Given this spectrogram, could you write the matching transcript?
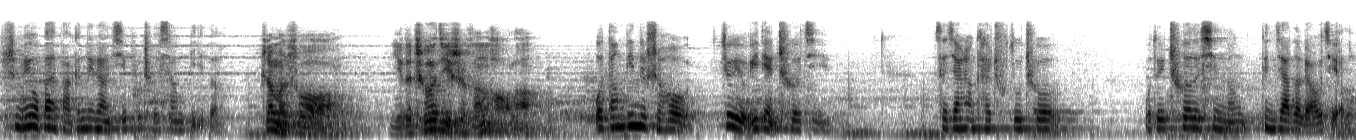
是没有办法跟那辆吉普车相比的。这么说，你的车技是很好了。我当兵的时候就有一点车技，再加上开出租车，我对车的性能更加的了解了。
